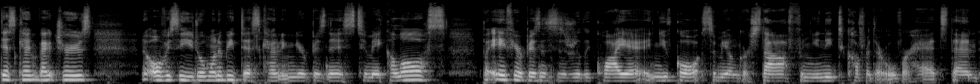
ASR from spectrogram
Discount vouchers. Now, obviously, you don't want to be discounting your business to make a loss, but if your business is really quiet and you've got some younger staff and you need to cover their overheads, then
